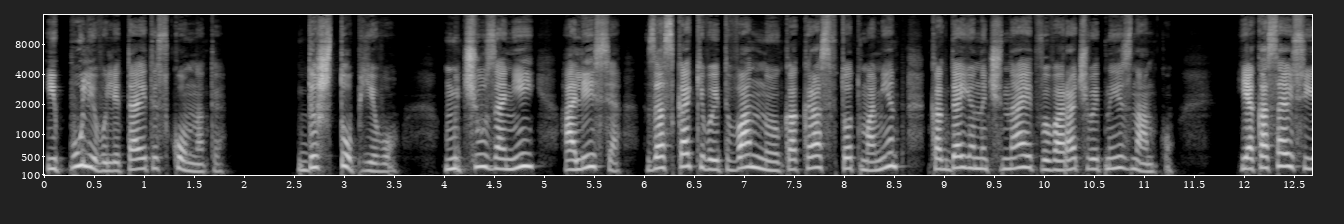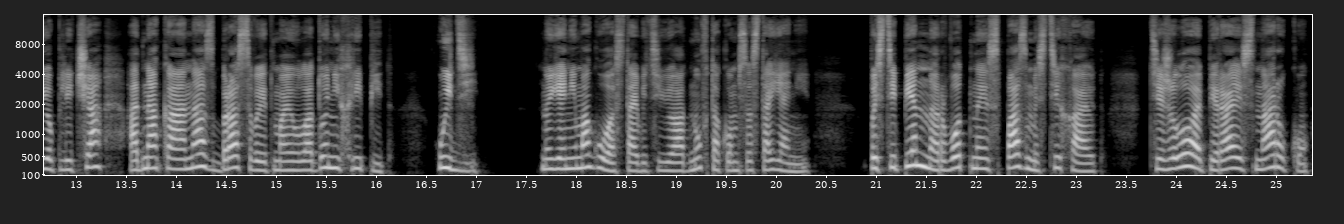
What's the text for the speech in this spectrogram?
и пуля вылетает из комнаты. Да чтоб его! Мчу за ней, Олеся заскакивает в ванную как раз в тот момент, когда ее начинает выворачивать наизнанку. Я касаюсь ее плеча, однако она сбрасывает мою ладонь и хрипит. «Уйди!» Но я не могу оставить ее одну в таком состоянии. Постепенно рвотные спазмы стихают. Тяжело опираясь на руку,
